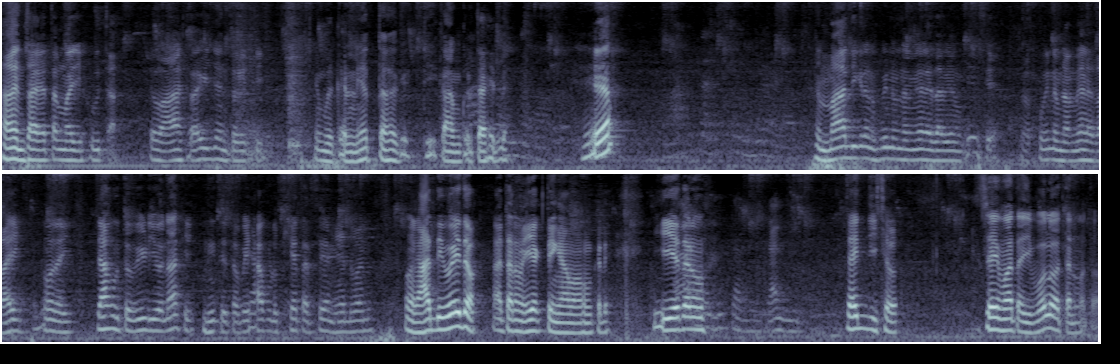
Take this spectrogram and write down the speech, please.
હાન થાય અત્યારમાં હુતા. એવા આઠ વાગી જાય ને તો એમ કરીને હે કે કામ કરતા એટલે. હે? મા દીકરાને પૂનમના મેરેજ આવે એમ કહે છે. પૂનમના મેરેજ આવી ન રહી. જાહું તો વીડિયો નાખી. નીચે તો ભાઈ આપણું ખેતર છે ને હેડવાનું. રાદી હોય તો આ તારો એક્ટિંગ આમાં હું કરે. એ તારું સજ્જી છો જય માતાજી, બોલો અત્યારમાં તો.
